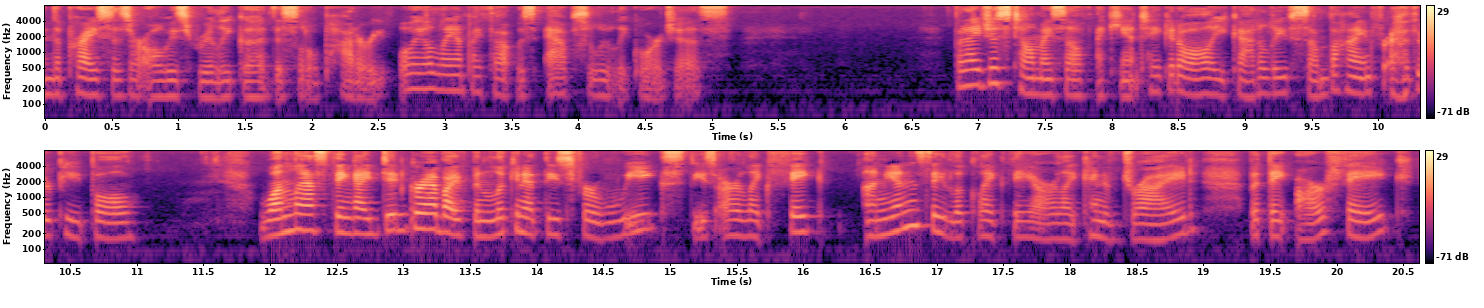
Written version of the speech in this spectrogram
and the prices are always really good. This little pottery oil lamp I thought was absolutely gorgeous. But I just tell myself I can't take it all. You got to leave some behind for other people. One last thing I did grab, I've been looking at these for weeks. These are like fake onions. They look like they are like kind of dried, but they are fake.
